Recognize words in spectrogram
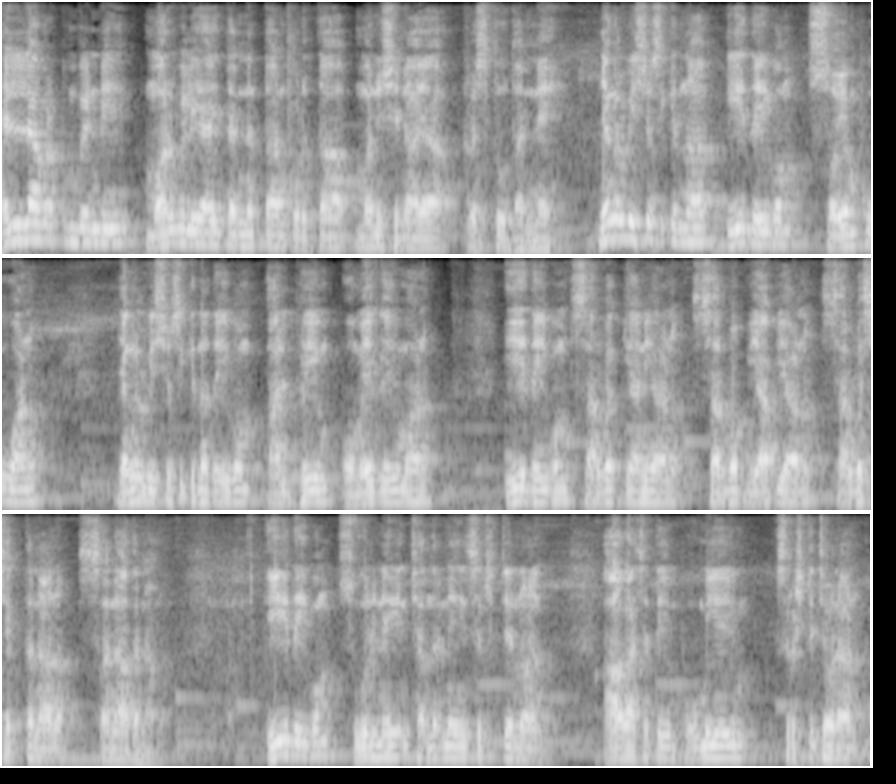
എല്ലാവർക്കും വേണ്ടി മറുവിലയായി തന്നെ താൻ കൊടുത്ത മനുഷ്യനായ ക്രിസ്തു തന്നെ. ഞങ്ങൾ വിശ്വസിക്കുന്ന ഈ ദൈവം സ്വയംഭൂവാണ്. ഞങ്ങൾ വിശ്വസിക്കുന്ന ദൈവം ആൽഫയും ഒമേഗയുമാണ്. ഈ ദൈവം സർവജ്ഞാനിയാണ് സർവവ്യാപിയാണ് സർവശക്തനാണ് സനാതനാണ്. ഈ ദൈവം സൂര്യനെയും ചന്ദ്രനെയും സൃഷ്ടിച്ചവനാണ് ആകാശത്തെയും ഭൂമിയെയും സൃഷ്ടിച്ചവനാണ്.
